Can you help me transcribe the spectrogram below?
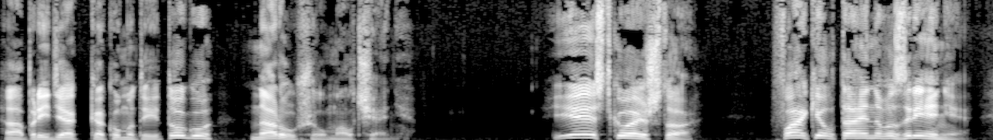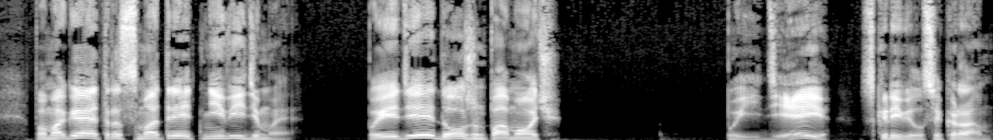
а придя к какому-то итогу, нарушил молчание. Есть кое-что. Факел тайного зрения помогает рассмотреть невидимое. По идее должен помочь. По идее, скривился Крам.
